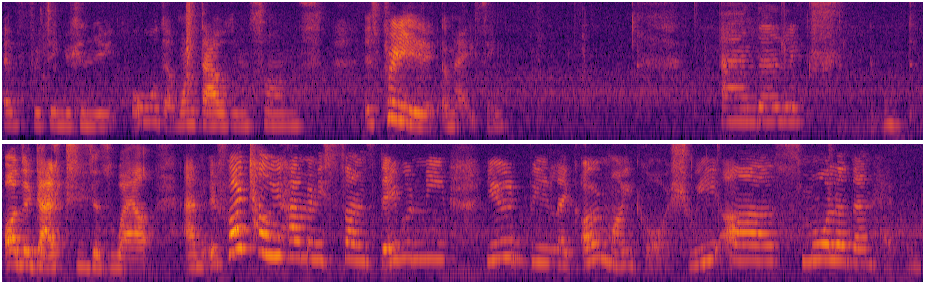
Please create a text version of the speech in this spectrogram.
Everything you can do, all that 1,000 suns. It's pretty amazing. And then like other galaxies as well. And if I tell you how many suns they would need, you'd be like, oh my gosh, we are smaller than heaven.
